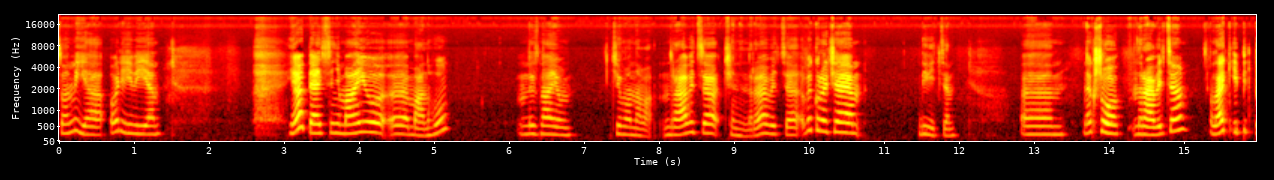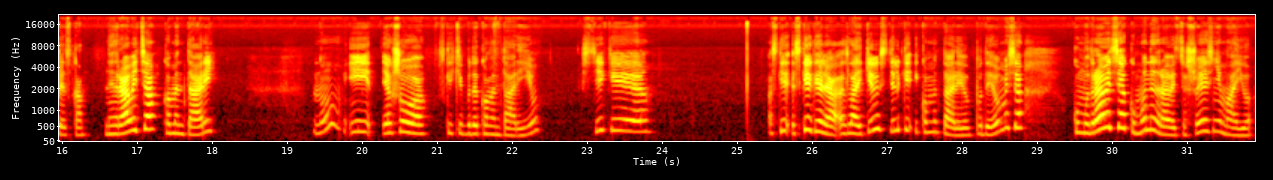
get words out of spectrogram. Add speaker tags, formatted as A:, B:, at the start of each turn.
A: С вами я, Олівія. Я опять знімаю е, мангу. Не знаю, чи вона вам нравиться, чи не нравиться. Ви, коротше, дивіться. Е, якщо нравиться, лайк і підписка. Не нравиться, коментарій. Ну, і якщо скільки буде коментарів, стільки. Скільки лайків, стільки і коментарів. Подивимося, кому нравиться, кому не нравиться, що я знімаю.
